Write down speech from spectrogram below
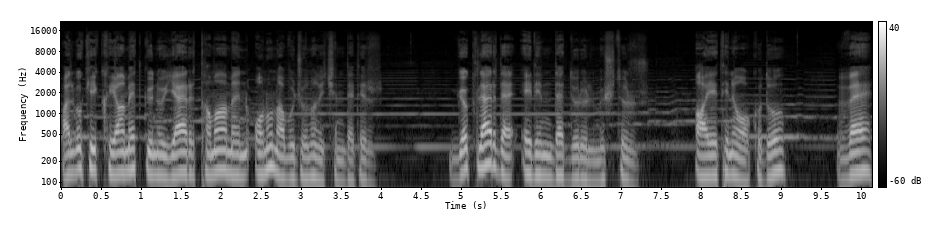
Halbuki kıyamet günü yer tamamen onun avucunun içindedir. Gökler de elinde dürülmüştür. Ayetini okudu ve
